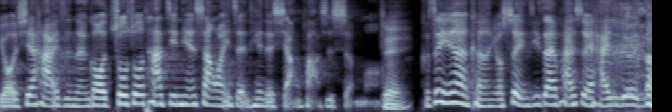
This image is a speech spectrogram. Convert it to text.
有些孩子能够说说他今天上完一整天的想法是什么？对，可是现在可能有摄影机在拍，所以孩子就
